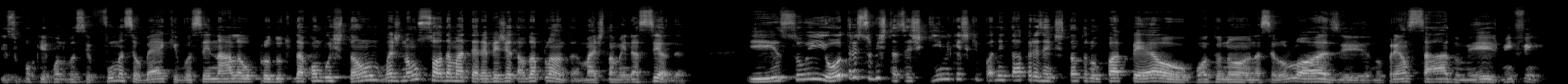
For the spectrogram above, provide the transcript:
Isso porque quando você fuma seu beck, você inala o produto da combustão, mas não só da matéria vegetal da planta, mas também da seda. E isso e outras substâncias químicas que podem estar presentes tanto no papel quanto no, na celulose, no prensado mesmo, enfim.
